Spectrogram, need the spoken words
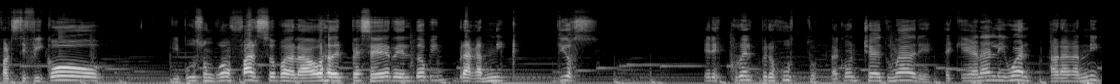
Falsificó y puso un gol falso para la hora del PCR del doping, Bragarnik. Dios. Eres cruel pero justo. La concha de tu madre. Hay que ganarle igual. A Bragarnik.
